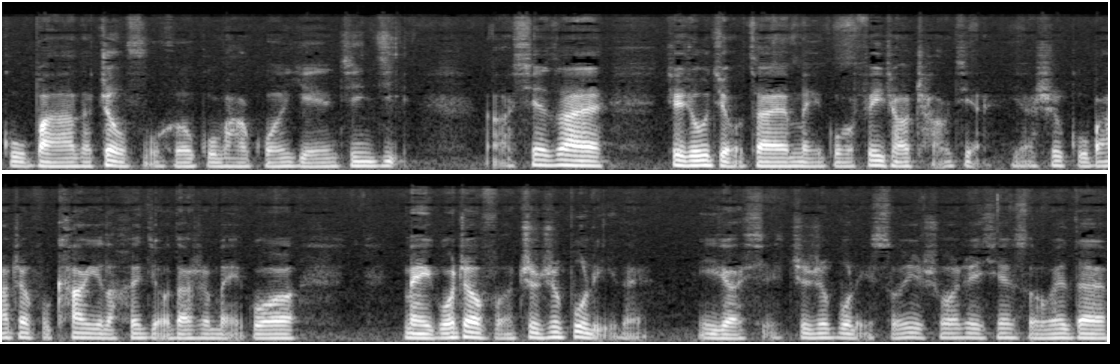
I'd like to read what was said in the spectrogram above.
古巴的政府和古巴国营经济啊。现在这种酒在美国非常常见，也是古巴政府抗议了很久，但是美国美国政府置之不理的一个置之不理。所以说这些所谓的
